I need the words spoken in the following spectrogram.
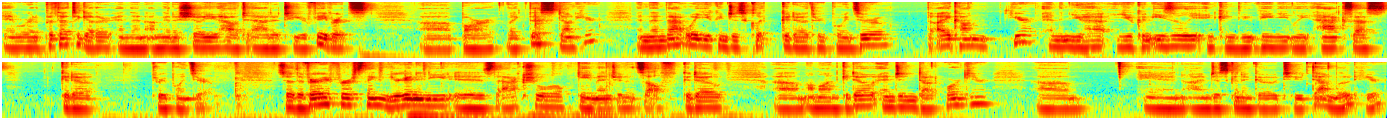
And we're going to put that together and then I'm going to show you how to add it to your favorites uh, bar like this down here. And then that way you can just click Godot 3.0 the icon here and then you have you can easily and conveniently access Godot 3.0 so the very first thing you're going to need is the actual game engine itself Godot. Um, I'm on godotengine.org here. Um, and I'm just going to go to download here.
